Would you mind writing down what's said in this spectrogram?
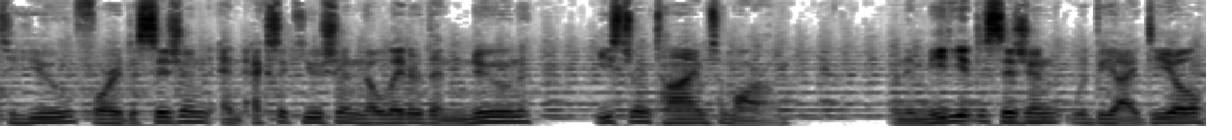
to you for a decision and execution no later than noon Eastern Time tomorrow. An immediate decision would be ideal,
